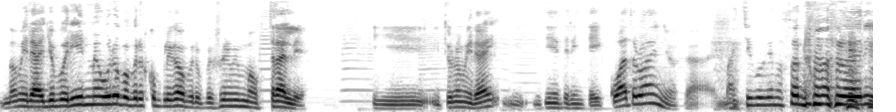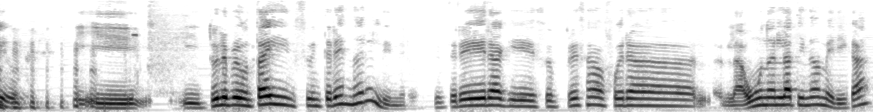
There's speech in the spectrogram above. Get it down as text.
no, mira, yo podría irme a Europa, pero es complicado, pero prefiero irme a Australia. Y, tú lo miráis y, tiene 34 años, o sea, es más chico que nosotros, Rodrigo. Y, y tú le preguntáis, su interés no era el dinero, su interés era que su empresa fuera la uno en Latinoamérica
